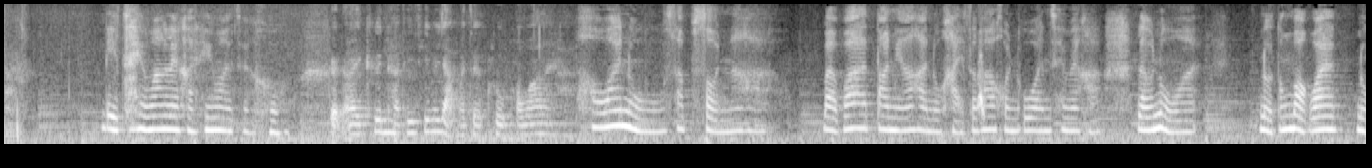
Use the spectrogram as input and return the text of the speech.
ค่ะ ดีใจมากเลยค่ะที่มาเจอครู เกิดอะไรขึ้นคะที่ที่ไม่อยากมาเจอครูเพราะว่าอะไรคะ เพราะว่าหนูสับสนนะคะ แบบว่าตอนเนี้ยค่ะหนูขายเสื้อผ้าคนอ้วนใช่ไหมคะ แล้วหนูอะหนูต้องบอกว่าหนู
